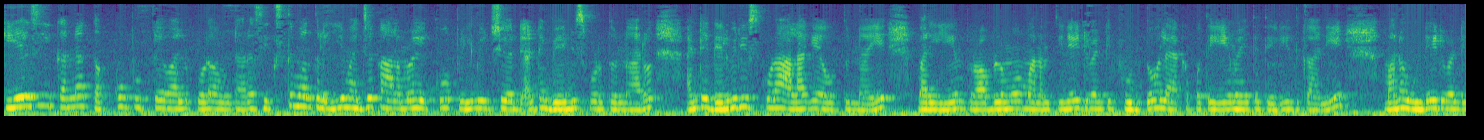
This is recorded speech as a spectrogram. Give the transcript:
కేజీ కన్నా తక్కువ పుట్టే వాళ్ళు కూడా ఉంటారు. సిక్స్త్ మంత్లో ఈ మధ్య కాలంలో ఎక్కువ ప్రీమేచ్యూర్ అంటే బేబీస్ పుడుతున్నారు. అంటే డెలివరీస్ కూడా అలాగే అవుతున్నాయి. మరి ఏం ప్రాబ్లమో మనం తినేటువంటి ఫుడ్డో లేకపోతే ఏమైతే తెలియదు కానీ మనం ఉండేటువంటి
